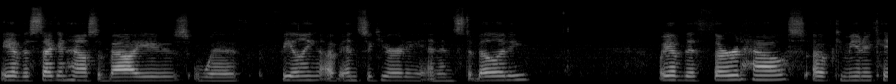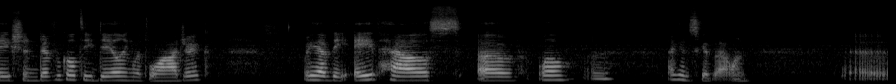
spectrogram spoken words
We have the second house of values with feeling of insecurity and instability. We have the third house of communication, difficulty dealing with logic. We have the eighth house of, well, eh, I can skip that one. Uh,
